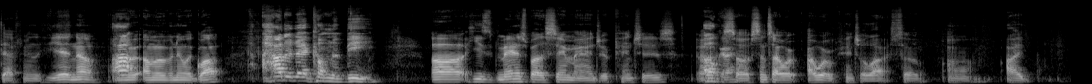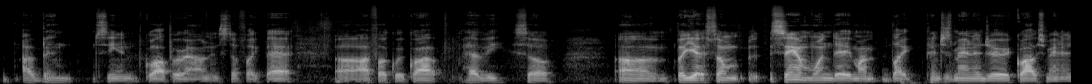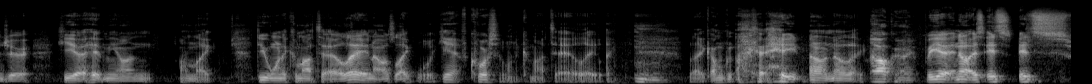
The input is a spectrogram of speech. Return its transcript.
Definitely. Yeah, no. I'm, Uh, I'm moving in with Guap. How did that come to be? Uh, he's managed by the same manager, Pinch's. Uh, Okay. So since I work, I work with Pinch a lot, so um, I, I've been seeing Guap around and stuff like that. Uh, I fuck with Guap heavy, so. Um, but yeah, some Sam one day, my like Pinch's manager, Guap's manager, he uh, hit me on on like, do you want to come out to L.A. And I was like, well, yeah, of course I want to come out to L.A. Like, like I'm, like I hate, I don't know, like. Okay. But yeah, no, it's it's it's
